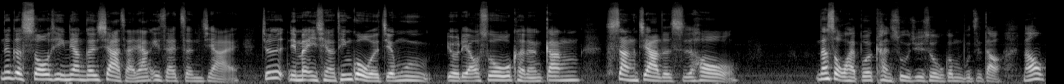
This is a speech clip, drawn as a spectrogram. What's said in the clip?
那个收听量跟下载量一直在增加，哎，就是你们以前有听过我的节目，有聊说，我可能刚上架的时候，那时候我还不会看数据，所以我根本不知道。然后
